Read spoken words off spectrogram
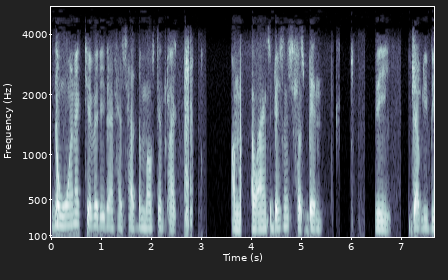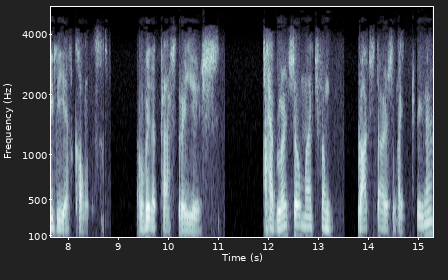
The one activity that has had the most impact on my alliance business has been the WBBF calls over the past three years. I have learned so much from rock stars like Trina,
